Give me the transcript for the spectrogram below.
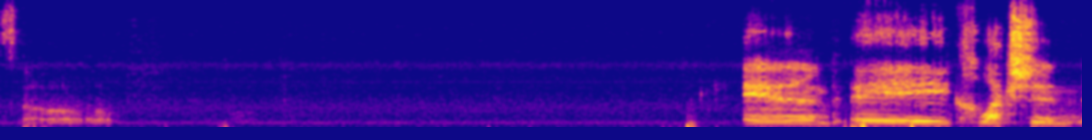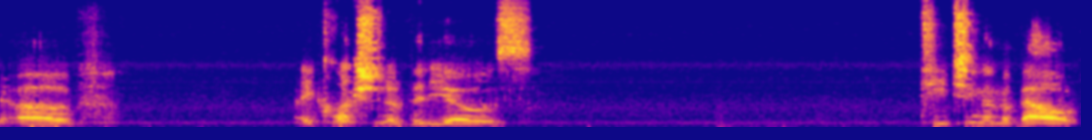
So, and a collection of a collection of videos teaching them about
